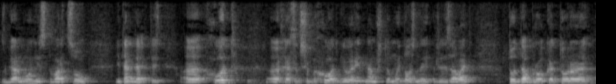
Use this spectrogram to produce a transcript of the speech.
с гармонией с Творцом и так далее. То есть э, ход, Хесед Шебеход говорит нам, что мы должны реализовать то добро, которое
